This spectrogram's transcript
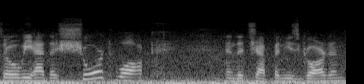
so we had a short walk in the Japanese garden.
